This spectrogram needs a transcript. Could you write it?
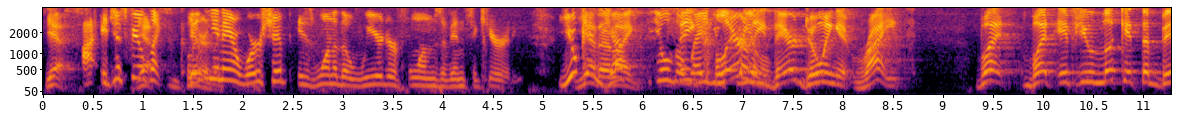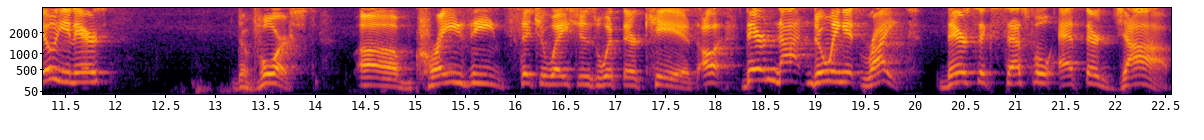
yes, I, it just feels Yes, like clearly. billionaire worship is one of the weirder forms of insecurity. You can they're just like, feel the see, way clearly they're doing it right. But but if you look at the billionaires, divorced, uh, crazy situations with their kids, all, they're not doing it right. They're successful at their job.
